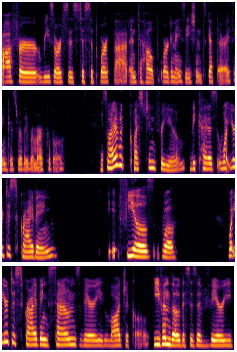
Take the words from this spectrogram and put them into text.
offer resources to support that and to help organizations get there, I think is really remarkable. Yeah. So I have a question for you because what you're describing it feels well what you're describing sounds very logical even though this is a very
